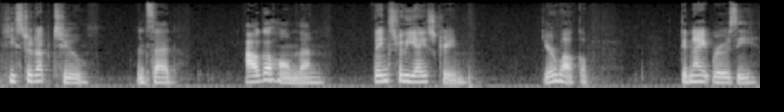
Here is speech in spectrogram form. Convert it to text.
He stood up too and said, I'll go home then. Thanks for the ice cream. You're welcome. Good night, Rosie.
